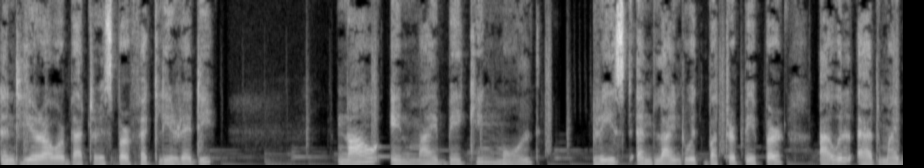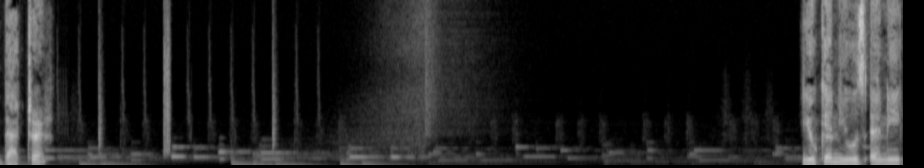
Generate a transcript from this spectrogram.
And here our batter is perfectly ready. Now in my baking mold, greased and lined with butter paper, I will add my batter You can use any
